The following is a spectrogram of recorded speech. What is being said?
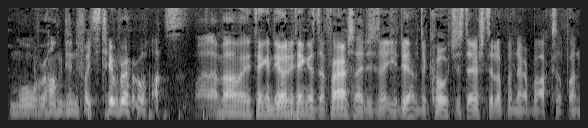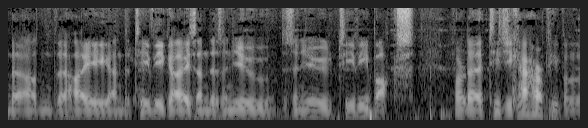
more wrong than if I stayed where I was. Well, I'm only thinking the only thing is the far side is that you do have the coaches. They're still up in their box, up on the on the high and the TV guys, and there's a new there's a new TV box for uh, the TG Cahar people.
